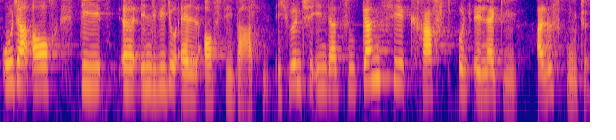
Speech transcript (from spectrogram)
oder auch die äh, individuell auf Sie warten. Ich wünsche Ihnen dazu ganz viel Kraft und Energie. Alles Gute.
